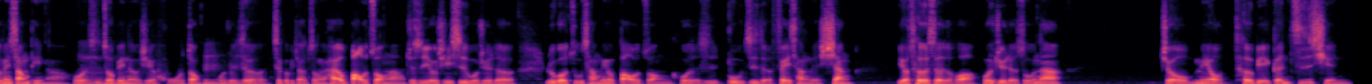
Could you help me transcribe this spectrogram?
周边商品啊，或者是周边的一些活动，嗯、我觉得这个这个比较重要。还有包装啊，就是尤其是我觉得，如果主场没有包装，或者是布置的非常的像有特色的话，我会觉得说那就没有特别跟之前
